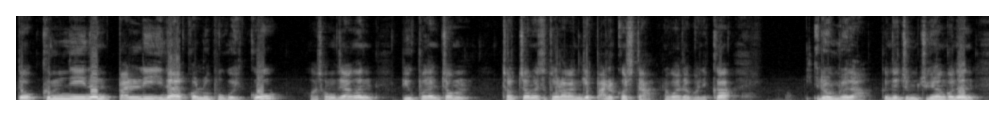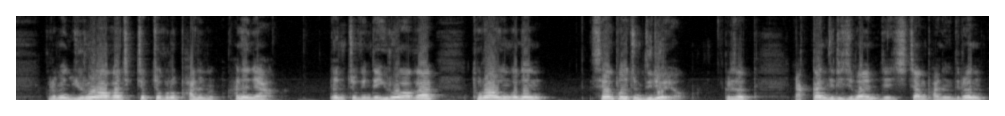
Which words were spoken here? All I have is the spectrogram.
또 금리는 빨리 인하할 걸로 보고 있고 어, 성장은 미국보다는 좀 저점에서 돌아가는 게 빠를 것이다라고 하다 보니까 이런 변화. 근데 좀 중요한 거는 그러면 유로화가 직접적으로 반응하느냐 이런 쪽인데 유로화가 돌아오는 거는 생각보다 좀 느려요. 그래서 약간 느리지만 이제 시장 반응들은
